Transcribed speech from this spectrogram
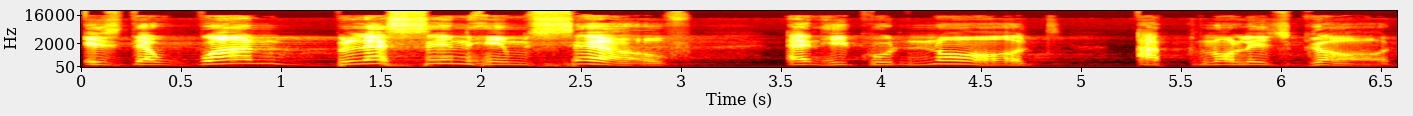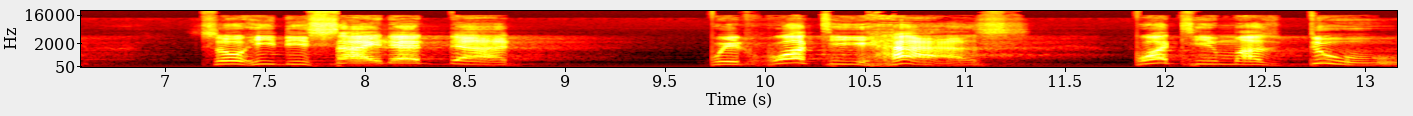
is the one blessing himself, and he could not acknowledge God. So he decided that with what he has, what he must do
